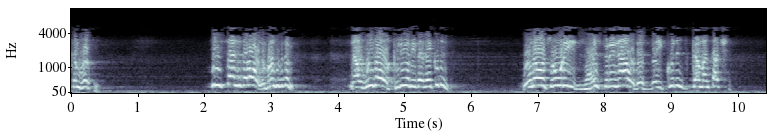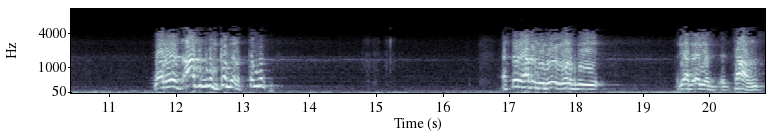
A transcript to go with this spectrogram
come hurt me. Standing alone in front of them. Now we know clearly that they couldn't. We know truly, history now, that they couldn't come and touch him. While he was asking them, come here, come here. A story happened in here in one of the Riyadh area, uh, towns,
